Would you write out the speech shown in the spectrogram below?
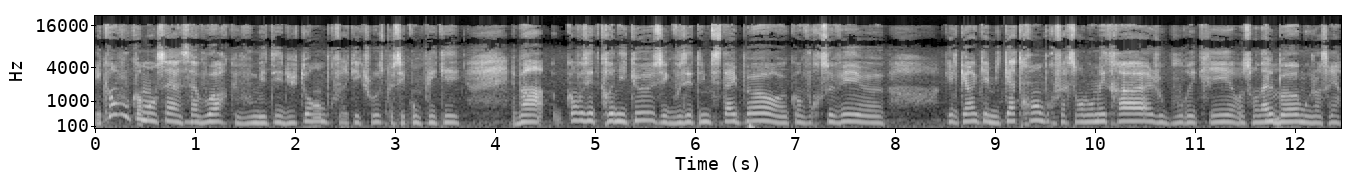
Et quand vous commencez à savoir que vous mettez du temps pour faire quelque chose, que c'est compliqué, eh ben, quand vous êtes chroniqueuse et que vous êtes une sniper, euh, quand vous recevez euh, quelqu'un qui a mis 4 ans pour faire son long métrage ou pour écrire son album ou j'en sais rien,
